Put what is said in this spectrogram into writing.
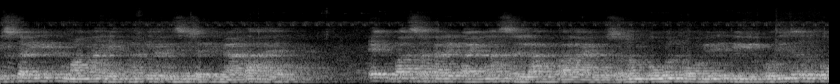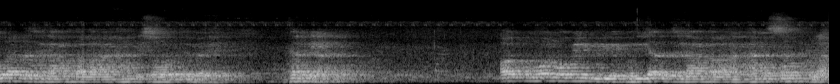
इसका एक मामला ये था कि हदीस शरीफ में आता है, एक बार सरकार कायनात सल्लल्लाहु अलैहि वसल्लम उम्मुल मोमिनीन बीवी खुदीजा कुबरा रज़ियल्लाहु तआला अन्हा की सोहबत में बैठे, घर के और उम्मुल मोमिनीन बीवी खुदीजा रज़ियल्लाहु तआला अन्हा का सर खुला।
